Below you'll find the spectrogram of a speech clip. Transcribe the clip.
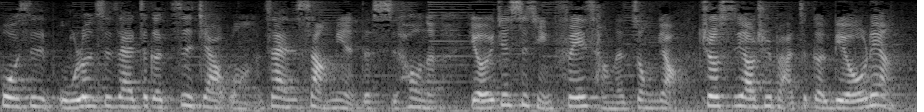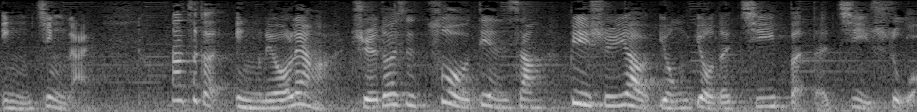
或是无论是在这个自驾网站上面的时候呢，有一件事情非常的重要，就是要去把这个流量引进来。那这个引流量啊，绝对是做电商必须要拥有的基本的技术哦。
